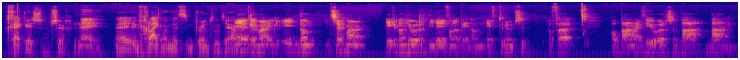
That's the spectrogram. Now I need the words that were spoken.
gek is op zich? Nee. Nee, in vergelijking met wat Trump doet, ja. Nee, oké, maar ik, ik- dan zeg maar, ik heb dan heel erg het idee van, oké, dan heeft Trump zijn, of eh, Obama heeft heel erg zijn ba- baan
